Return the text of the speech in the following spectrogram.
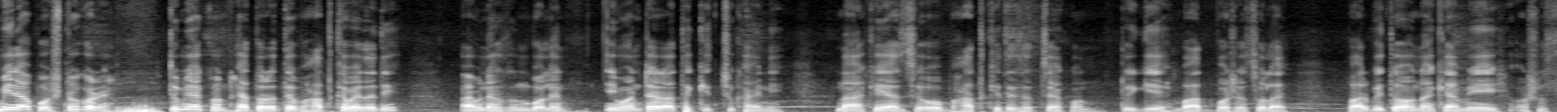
মীরা প্রশ্ন করে, তুমি এখন এত রাতে ভাত খাবে দাদি? আমিনা খাতুন বলেন, ইমানটা রাতে কিচ্ছু খায়নি না খেয়ে আছে, ও ভাত খেতে চাচ্ছে এখন। তুই গিয়ে ভাত বসা চলায়। পারবি তো, নাকি আমি এই অসুস্থ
